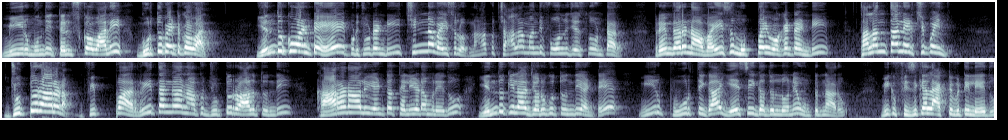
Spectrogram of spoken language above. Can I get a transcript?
మీరు ముందు తెలుసుకోవాలి గుర్తుపెట్టుకోవాలి. ఎందుకు అంటే ఇప్పుడు చూడండి చిన్న వయసులో నాకు చాలామంది ఫోన్లు చేస్తూ ఉంటారు. ప్రేమ్ గారు నా వయసు ముప్పై ఒకటండి. తలంతా నెరిచిపోయింది. జుట్టు రాలడం. విపరీతంగా నాకు జుట్టు రాలుతుంది. కారణాలు ఏంటో తెలియడం లేదు. ఎందుకు ఇలా జరుగుతుంది అంటే మీరు పూర్తిగా ఏసీ గదుల్లోనే ఉంటున్నారు. మీకు ఫిజికల్ యాక్టివిటీ లేదు.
